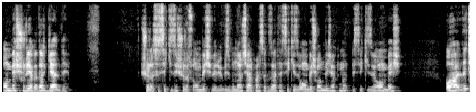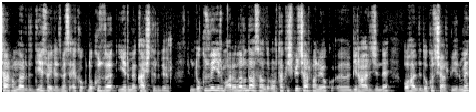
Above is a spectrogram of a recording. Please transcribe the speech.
15 şuraya kadar geldi. Şurası 8'i, şurası 15'i veriyor. Biz bunları çarparsak zaten 8 ve 15 olmayacak mı? E 8 ve 15 o halde çarpımlardır diye söyleriz. Mesela ekok 9 ile 20 kaçtır diyor. Şimdi 9 ve 20 aralarında asaldır. Ortak hiçbir çarpanı yok e, bir haricinde. O halde 9 çarpı 20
